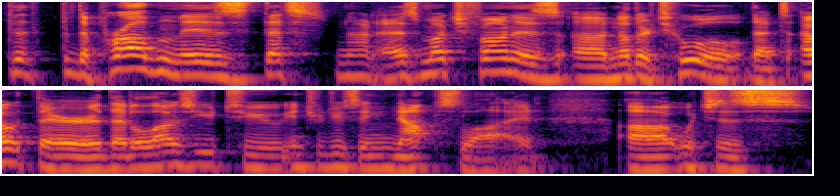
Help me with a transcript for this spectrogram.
the, the problem is that's not as much fun as another tool that's out there that allows you to introduce a NOP slide, uh, which is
